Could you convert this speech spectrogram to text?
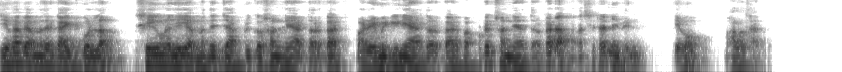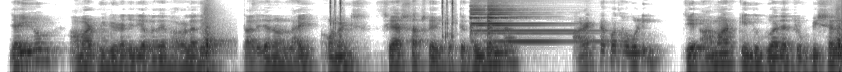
যেভাবে আপনাদের গাইড করলাম, সেই অনুযায়ী আপনাদের যা প্রিকশন নেওয়ার দরকার বা রেমেডি নেওয়ার দরকার বা প্রোটেকশন নেওয়ার দরকার, আপনারা সেটা নেবেন এবং ভালো থাকবেন। যাই হোক, আমার ভিডিওটা যদি আপনাদের ভালো লাগে, তাহলে যেন লাইক কমেন্টস শেয়ার সাবস্ক্রাইব করতে ভুলবেন না। আর একটা কথা বলি, যে আমার কিন্তু দু হাজার চব্বিশ সালে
